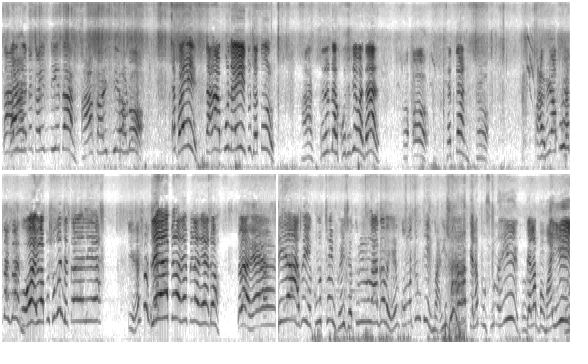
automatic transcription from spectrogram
તારે તો કરી જ દીએ તાન હા કરી જ દીએ હડો એ ભાઈ તારા આપુ નહીં તું જતું હા તને ડખો છે વધાર હા હેતન આરી આપુ હેતન કન ઓ આયો આપુ શું કન જતા લે એ લે આ પેલા લે પેલા લે ડો પેલા લે એ આ તો જ છે ભાઈ જતું રહ્યું લાગે એમ કોમ હતું થી મારી શું પેલા પૂછવું નહીં પેલા ભમાઈ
